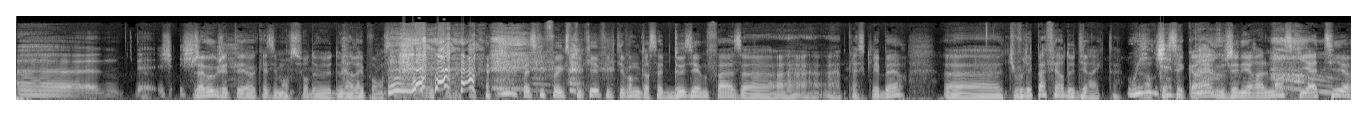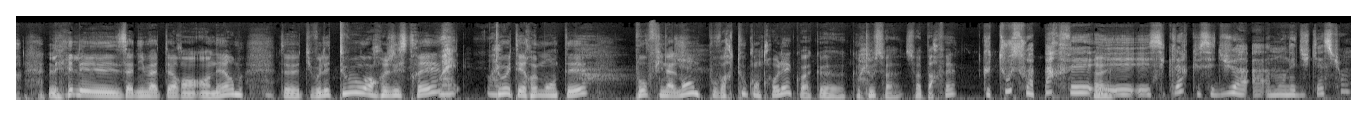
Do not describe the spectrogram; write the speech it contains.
Euh, J'avoue que j'étais euh, quasiment sûr de, de la réponse. Parce qu'il faut expliquer effectivement que dans cette deuxième phase euh, à, à Place Kléber, euh, tu voulais pas faire de direct. Oui, c'est quand même généralement ce qui attire les, les animateurs en, en herbe. Te- tu voulais tout enregistrer, Ouais, ouais. tout était remonté pour finalement pouvoir tout contrôler, quoi, que, que tout soit, soit parfait. que tout soit parfait. Ouais. Et, et c'est clair que c'est dû à, à mon éducation.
